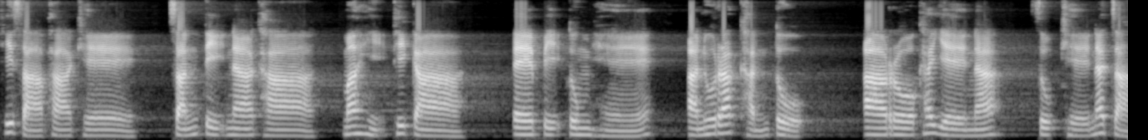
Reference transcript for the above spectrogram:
ทิสาภาเค สันตินาคา มหิทิกา เตปิตุมเห อนุรักขันตุ อาโรคเยนะ สุเขนะจะ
